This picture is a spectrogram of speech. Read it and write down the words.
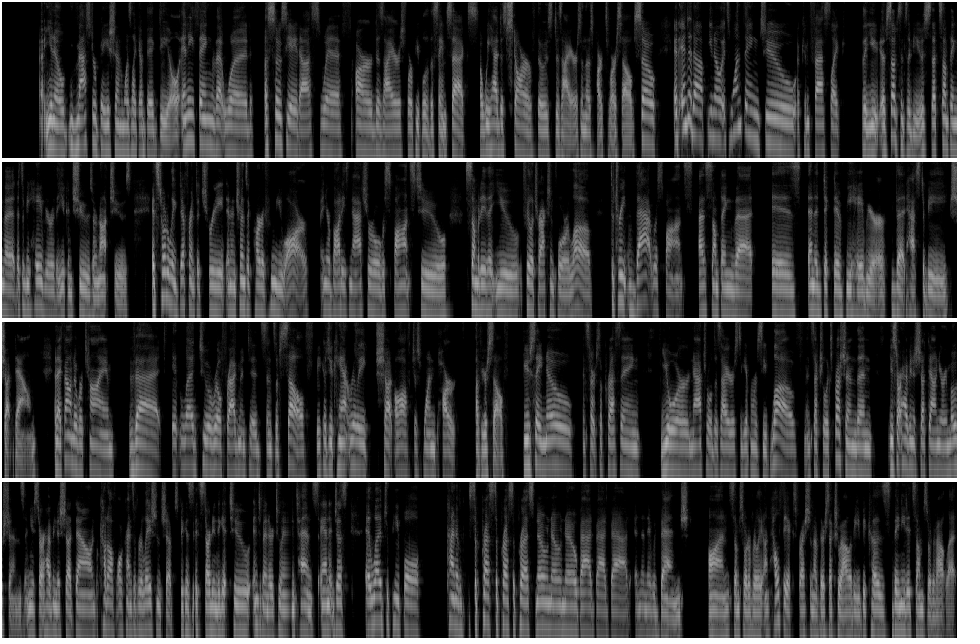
uh, you know, masturbation was like a big deal. Anything that would associate us with our desires for people of the same sex, we had to starve those desires and those parts of ourselves. So it ended up, you know, it's one thing to confess like that you of substance abuse. That's something that it's a behavior that you can choose or not choose. It's totally different to treat an intrinsic part of who you are and your body's natural response to somebody that you feel attraction for or love to treat that response as something that is an addictive behavior that has to be shut down. And I found over time that it led to a real fragmented sense of self because you can't really shut off just one part of yourself. If you say no and start suppressing your natural desires to give and receive love and sexual expression, then you start having to shut down your emotions and you start having to shut down, cut off all kinds of relationships because it's starting to get too intimate or too intense. And it just, it led to people kind of suppress, suppress, suppress, no, no, no, bad, bad, bad. And then they would binge on some sort of really unhealthy expression of their sexuality because they needed some sort of outlet.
